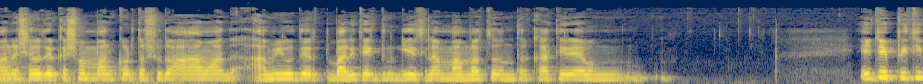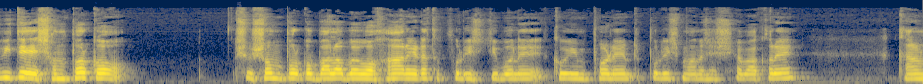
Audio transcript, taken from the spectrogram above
মানুষে ওদেরকে সম্মান করতো, শুধু আমার, আমি ওদের বাড়িতে একদিন গিয়েছিলাম মামলা তদন্তের খাতিরে এবং এই যে পৃথিবীতে সম্পর্ক, সুসম্পর্ক ভালো ব্যবহার এটা তো পুলিশ জীবনে খুব ইম্পর্টেন্ট পুলিশ মানুষের সেবা করে। কারণ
